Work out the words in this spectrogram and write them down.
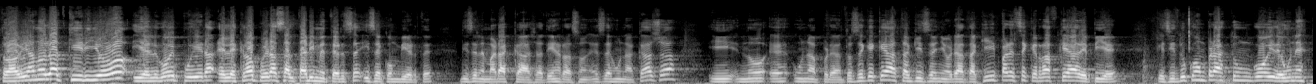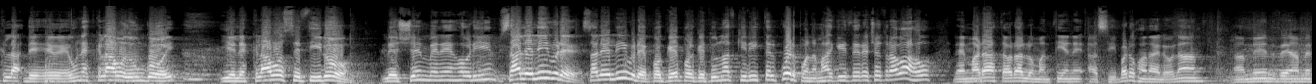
Todavía no lo adquirió y el goy pudiera, el esclavo pudiera saltar y meterse y se convierte. Dice el Mara calla, tienes razón, esa es una calla y no es una prueba. Entonces, ¿qué queda hasta aquí, señores? Hasta aquí parece que Raf queda de pie, que si tú compraste un goy de un, escla- de, eh, un esclavo de un goy y el esclavo se tiró, le Shem Benejorim, sale libre, sale libre. ¿Por qué? Porque tú no adquiriste el cuerpo, nada más adquiriste derecho de trabajo. La Emara hasta ahora lo mantiene así. Baruch Hanay Olam. Amén, ve amén.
